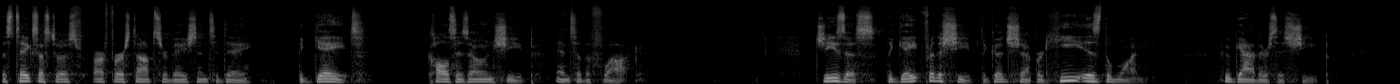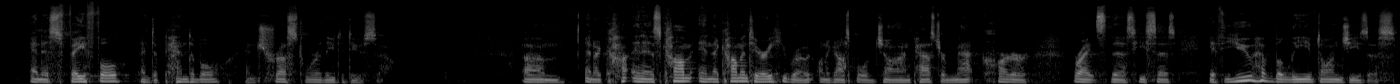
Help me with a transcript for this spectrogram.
This takes us to our first observation today. The gate calls his own sheep into the flock. Jesus, the gate for the sheep, the good shepherd, he is the one who gathers his sheep and is faithful and dependable and trustworthy to do so. Um, in, a, in, his com, in the commentary he wrote on the Gospel of John, Pastor Matt Carter writes this. He says, If you have believed on Jesus,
